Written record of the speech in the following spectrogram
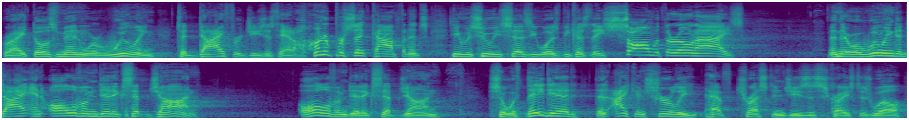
right? Those men were willing to die for Jesus. They had 100% confidence he was who he says he was because they saw him with their own eyes. And they were willing to die, and all of them did except John. All of them did except John. So if they did, then I can surely have trust in Jesus Christ as well.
